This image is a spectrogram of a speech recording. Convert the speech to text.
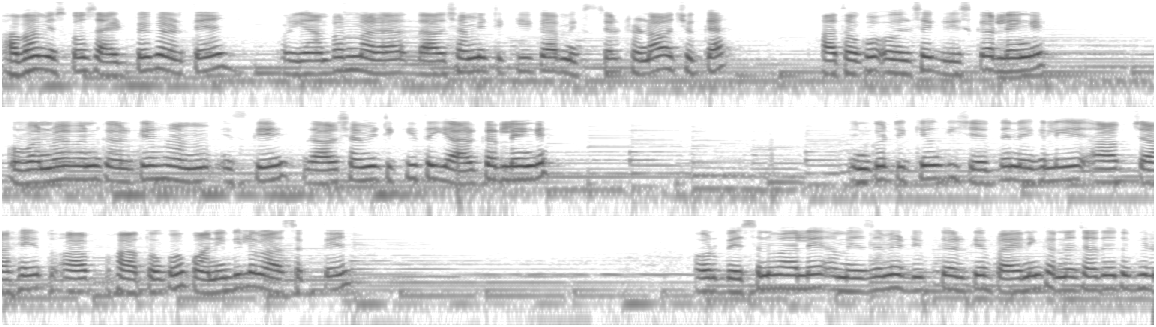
अब हम इसको साइड पे करते हैं और यहाँ पर हमारा दाल शामी टिक्की का मिक्सचर ठंडा हो चुका है। हाथों को ऑयल से ग्रीस कर लेंगे और वन बाय वन करके हम इसके दाल शामी टिक्की तैयार कर लेंगे। इनको टिक्कियों की शेप देने के लिए आप चाहें तो आप हाथों को पानी भी लगा सकते हैं। और बेसन वाले अमेज़े में डिप करके फ्राई नहीं करना चाहते तो फिर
